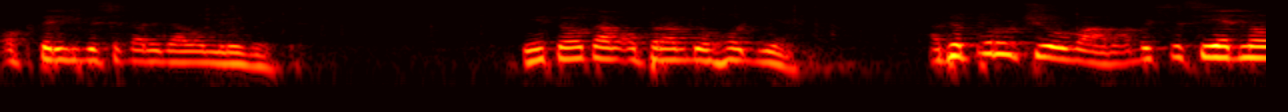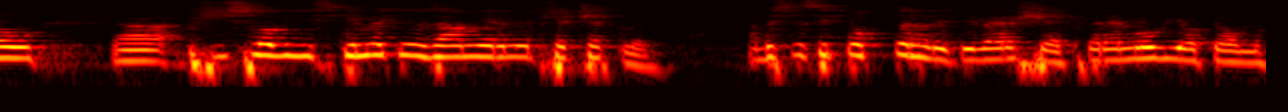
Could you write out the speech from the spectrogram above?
o kterých by se tady dalo mluvit. Je toho tam opravdu hodně. A doporučuji vám, abyste si jednou přísloví s tímhletím záměrem je přečetli. Abyste si podtrhli ty verše, které mluví o tom,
